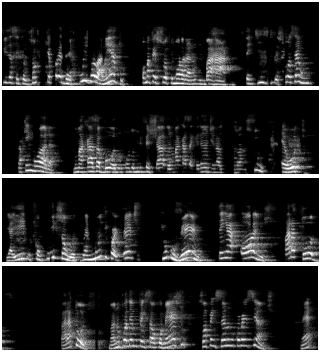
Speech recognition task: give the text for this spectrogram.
fiz essa introdução porque, por exemplo, o isolamento, uma pessoa que mora num barraco que tem 15 pessoas é um. Para quem mora numa casa boa, num condomínio fechado, numa casa grande na Zona Sul, é outro. E aí os conflitos são outros. Então, é muito importante que o governo tenha olhos para todos. Para todos. Nós não podemos pensar o comércio só pensando no comerciante, né?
